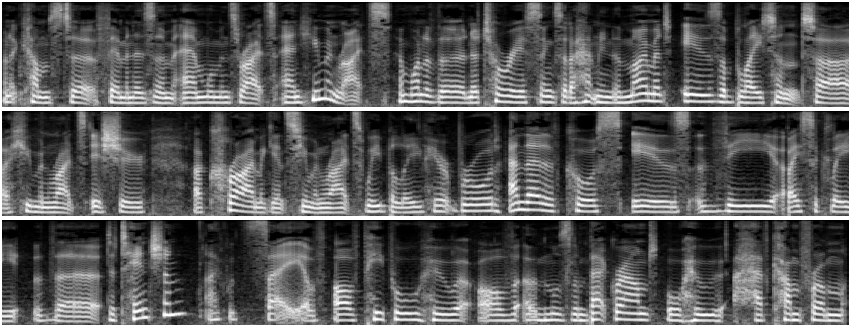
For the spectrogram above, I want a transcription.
when it comes to feminism and women's rights and human rights. And one of the notorious things that are happening at the moment is a blatant uh, human rights issue, a crime against human rights, we believe here at Broad. And that, of course, is the basically the detention, I would say, of, of people who are of a Muslim background or who have come from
